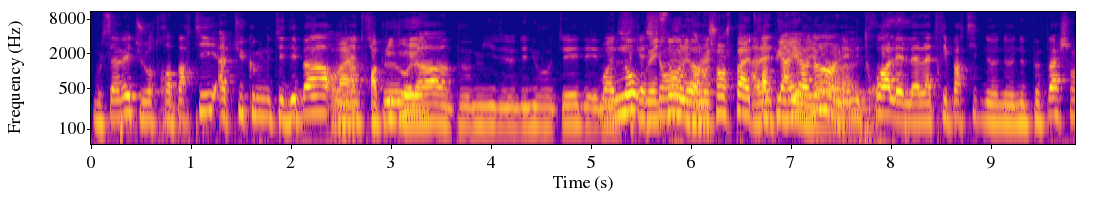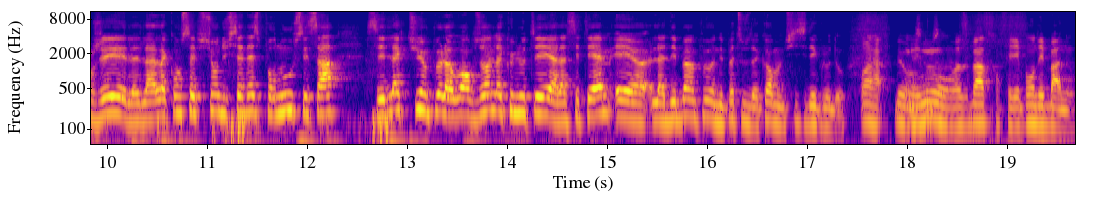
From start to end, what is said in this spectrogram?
vous le savez, toujours trois parties. Actu, communauté, débat. On Voilà, a un trois petit peu, piliers. voilà, un peu mis de- des nouveautés, des Ouais, non, mais sinon, on, les change pas les à trois piliers. non, mais les, les trois, la, la- la tripartite ne, ne- ne peut pas changer. La, la- conception du CNS pour nous, c'est ça. C'est de l'actu un peu la Warp Zone, la communauté à la CTM et euh, la débat un peu. On n'est pas tous d'accord, même si c'est des clodos. Voilà. Mais Mais, bon, c'est nous, on va se battre, on fait des bons débats, nous.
